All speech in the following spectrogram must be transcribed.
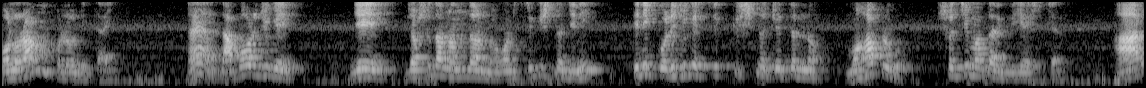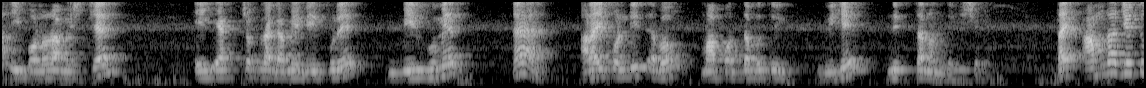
বলরাম হলো নিতাই। হ্যাঁ দাপর যুগে যে যশোদানন্দন ভগবান শ্রীকৃষ্ণ যিনি তিনি কলিযুগে শ্রীকৃষ্ণ চৈতন্য মহাপ্রভু সচিমাতার গৃহে এসছেন। আর এই বলরাম এসছেন এই একচক্রা গ্রামে বীরপুরে, বীরভূমের হ্যাঁ আড়াই পণ্ডিত এবং মা পদ্মাবতী গৃহে নিত্যানন্দ হিসেবে। তাই আমরা যেহেতু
